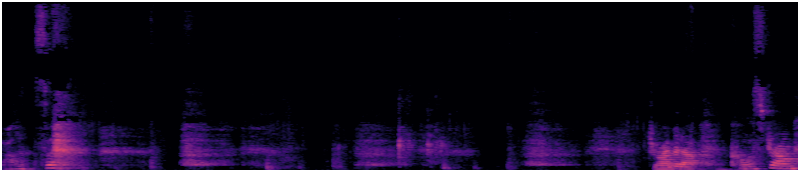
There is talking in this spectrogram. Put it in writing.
Balance. Drive it up, core strong.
